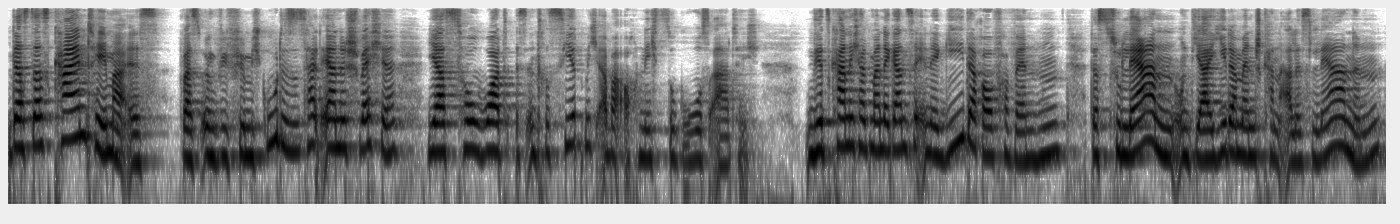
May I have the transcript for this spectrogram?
dass das kein Thema ist, was irgendwie für mich gut ist. Es ist halt eher eine Schwäche. Ja, so what? Es interessiert mich aber auch nicht so großartig. Und jetzt kann ich halt meine ganze Energie darauf verwenden, das zu lernen. Und ja, jeder Mensch kann alles lernen.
